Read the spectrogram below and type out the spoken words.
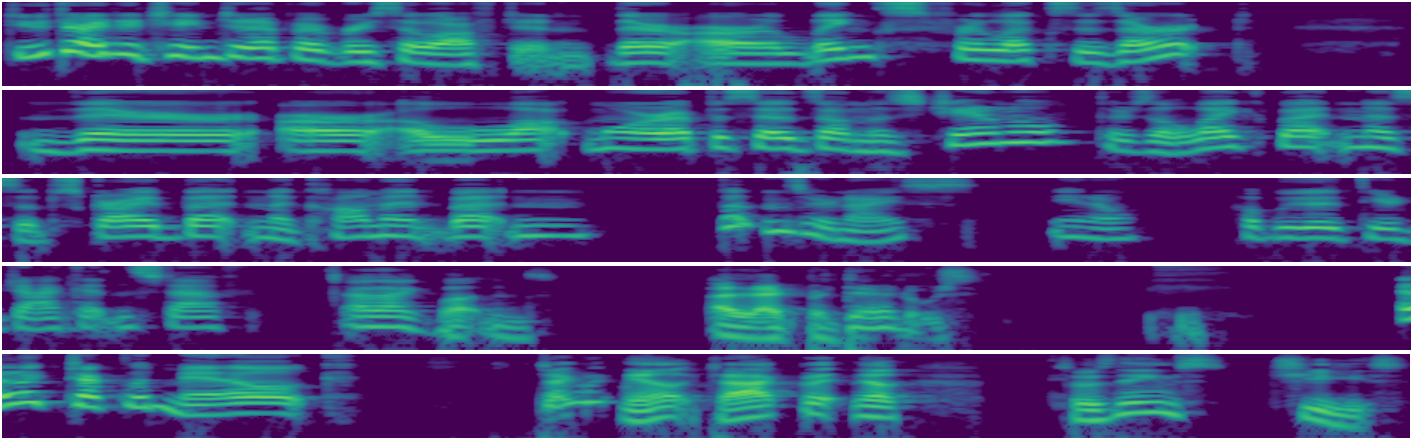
do try to change it up every so often. There are links for Lux's art. There are a lot more episodes on this channel. There's a like button, a subscribe button, a comment button. Buttons are nice, you know, help you with your jacket and stuff. I like buttons. I like potatoes. I like chocolate milk. Chocolate milk, chocolate milk. So his name's Cheese.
